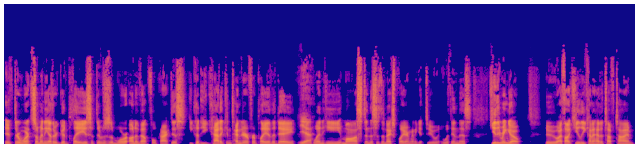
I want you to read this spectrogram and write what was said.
if there weren't so many other good plays, if there was a more uneventful practice, he could he had a contender for play of the day Yeah. when he mossed, and this is the next player I'm going to get to within this, Kelee Ringo, who I thought Kelee kind of had a tough time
